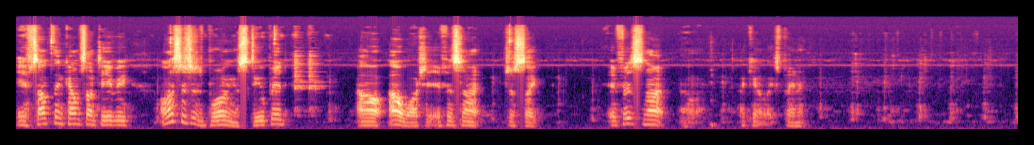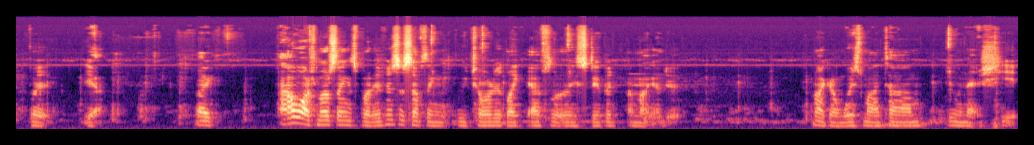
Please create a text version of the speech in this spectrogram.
If something comes on TV, unless it's just boring and stupid, I'll, I'll watch it. If it's not just like, if it's not, I I can't really explain it. But, yeah. Like, I'll watch most things, but if it's just something retarded, like absolutely stupid, I'm not gonna do it. I'm not gonna waste my time doing that shit.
